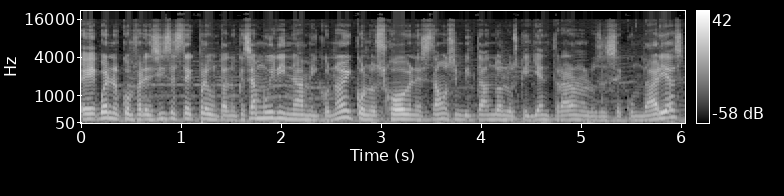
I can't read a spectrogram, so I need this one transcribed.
eh, bueno, el conferencista esté preguntando, que sea muy dinámico, ¿no? Y con los jóvenes, estamos invitando a los que ya entraron, a los de secundarias,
